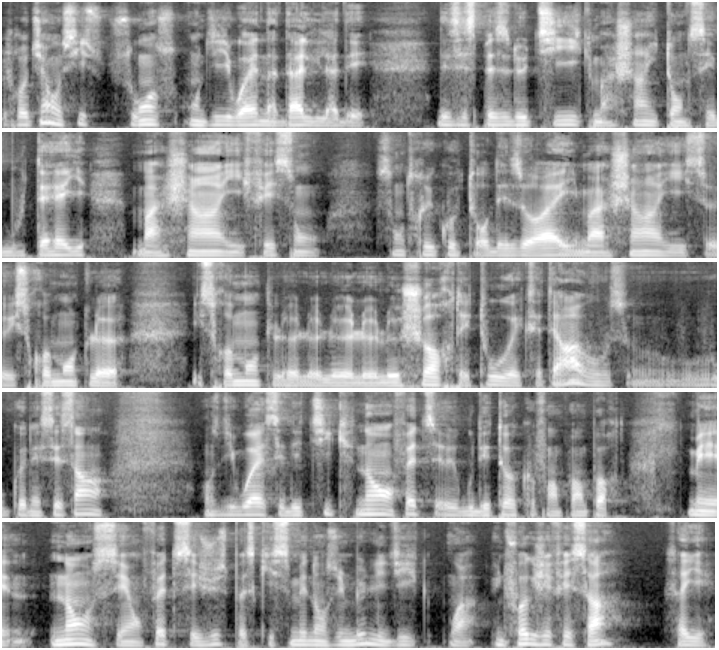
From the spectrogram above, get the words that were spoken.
je retiens aussi souvent, on dit ouais Nadal, il a des, des espèces de tics, machin, il tourne ses bouteilles, machin, il fait son son truc autour des oreilles, machin, il se, remonte le, il se remonte le, le, le, short et tout, etc. Vous, vous, connaissez ça hein. On se dit ouais c'est des tics. Non en fait c'est ou des tocs, enfin peu importe. Mais non c'est en fait c'est juste parce qu'il se met dans une bulle. Il dit voilà une fois que j'ai fait ça, ça y est.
